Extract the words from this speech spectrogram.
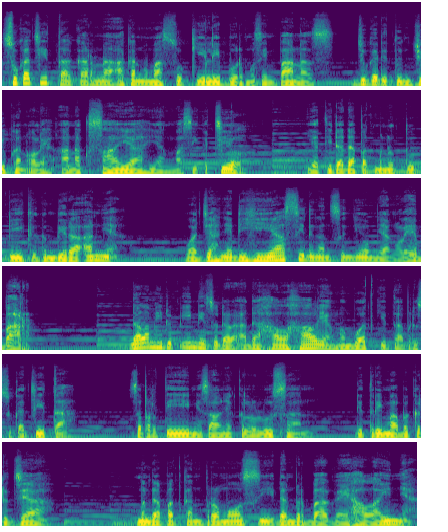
Sukacita karena akan memasuki libur musim panas juga ditunjukkan oleh anak saya yang masih kecil ia tidak dapat menutupi kegembiraannya. Wajahnya dihiasi dengan senyum yang lebar. Dalam hidup ini, saudara, ada hal-hal yang membuat kita bersuka cita, seperti misalnya kelulusan, diterima bekerja, mendapatkan promosi, dan berbagai hal lainnya.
